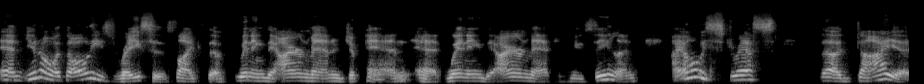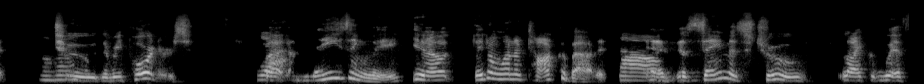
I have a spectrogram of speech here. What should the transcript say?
And you know, with all these races, like the winning the Ironman in Japan and winning the Ironman in New Zealand, I always stress the diet mm-hmm. to the reporters. Yeah. But amazingly, you know, they don't want to talk about it. And the same is true like with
